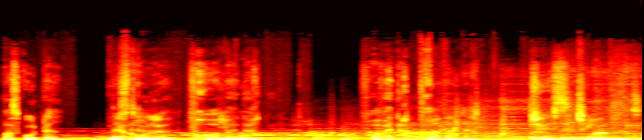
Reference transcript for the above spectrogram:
mach's gut, ne? Bis dann. frohe. Weihnachten. Frohe Weihnachten. Frohe Weihnachten. Tschüss. Tschüss.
